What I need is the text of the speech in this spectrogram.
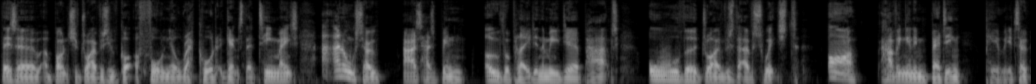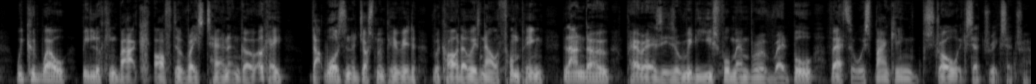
there's a, a bunch of drivers who've got a four 0 record against their teammates, and also as has been overplayed in the media, perhaps all the drivers that have switched are having an embedding period. So we could well be looking back after race 10 and go, okay, that was an adjustment period. Ricciardo is now thumping Lando. Perez is a really useful member of Red Bull. Vettel is spanking Stroll, etc., etc.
